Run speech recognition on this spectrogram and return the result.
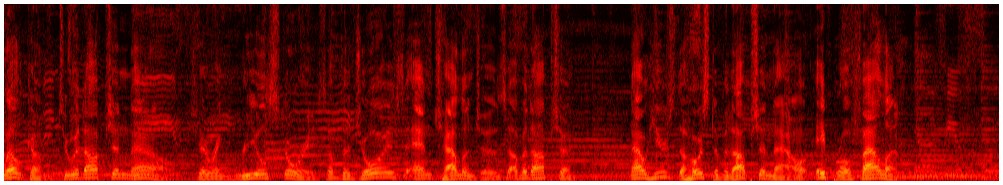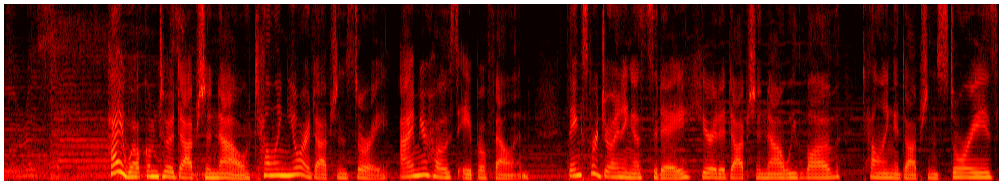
Welcome to Adoption Now, sharing real stories of the joys and challenges of adoption. Now, here's the host of Adoption Now, April Fallon. Hi, welcome to Adoption Now, telling your adoption story. I'm your host, April Fallon. Thanks for joining us today. Here at Adoption Now, we love telling adoption stories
